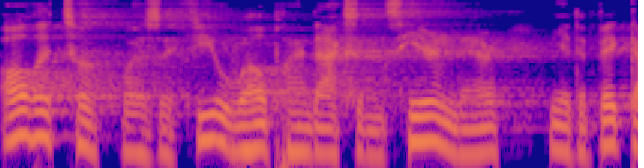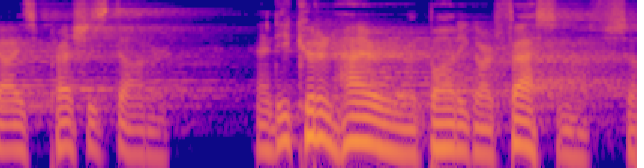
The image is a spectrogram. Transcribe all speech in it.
All it took was a few well planned accidents here and there near the big guy's precious daughter, and he couldn't hire a bodyguard fast enough, so,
